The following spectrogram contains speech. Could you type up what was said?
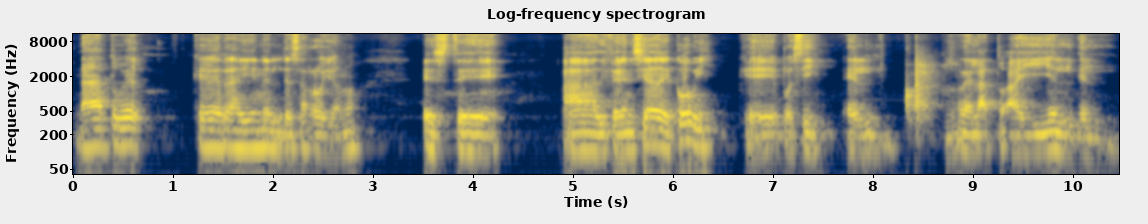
nada tuve que ver ahí en el desarrollo, ¿no? Este, a diferencia de Kobe, que pues sí, el pues, relato, ahí el, el,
